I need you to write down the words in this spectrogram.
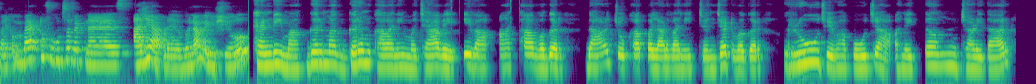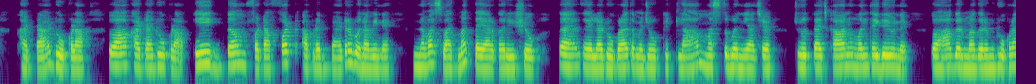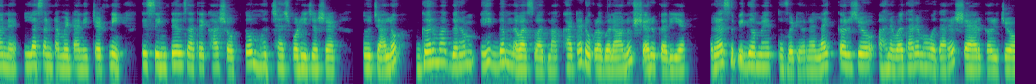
Welcome back to foods of fitness આજે આપણે બનાવીશું ઠંડીમાં ગરમા ગરમ ખાવાની મજા આવે એવા આથા વગર, દાળ ચોખા પલાળવાની ઝંઝટ વગર, રૂ જેવા પોચા અને એકદમ જાળીદાર ખાટા ઢોકળા. તો આ ખાટા ઢોકળા એકદમ ફટાફટ આપણે બેટર બનાવીને નવા સ્વાદમાં તૈયાર કરીશું. તૈયાર થયેલા ઢોકળા તમે જો કેટલા મસ્ત બન્યા છે. જોતા જ ખાવાનું મન થઈ ગયું ને. તો આ ગરમા ગરમ ઢોકળાને લસણ, ટમેટાની ચટણી કે સિંગતેલ સાથે ખાશો તો મજા જ પડી જશે. તો ચાલો ગરમા ગરમ એકદમ નવા સ્વાદમાં ખાટા ઢોકળા બનાવવાનું શરૂ કરીએ. રેસીપી ગમે તો વિડીયોને લાઇક કરજો અને વધારેમાં વધારે શેર કરજો.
